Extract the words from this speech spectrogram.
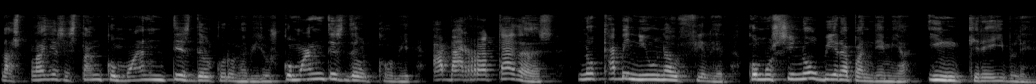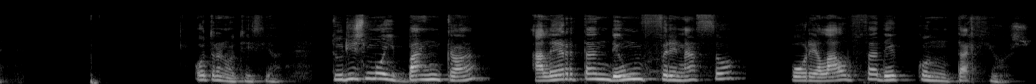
las playas están como antes del coronavirus, como antes del COVID, abarrotadas. No cabe ni un alfiler, como si no hubiera pandemia. Increíble. Otra noticia. Turismo y banca alertan de un frenazo por el alza de contagios.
